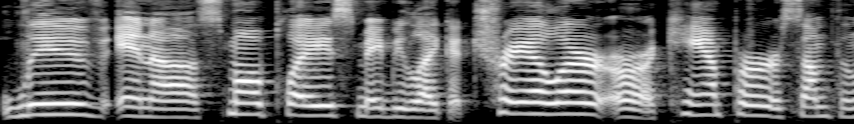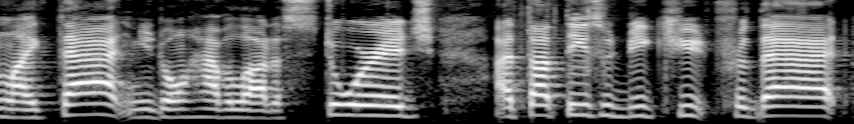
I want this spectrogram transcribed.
live in a small place, maybe like a trailer or a camper or something like that, and you don't have a lot of storage. I thought these would be cute for that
